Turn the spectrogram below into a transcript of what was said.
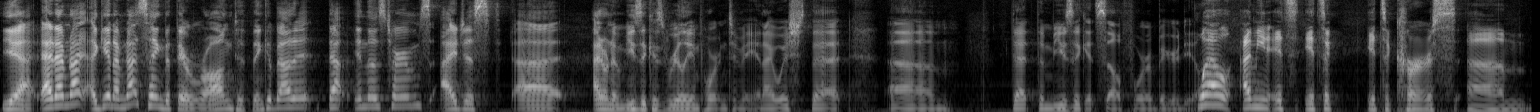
yeah, and I'm not again. I'm not saying that they're wrong to think about it that in those terms. I just uh, I don't know. Music is really important to me, and I wish that um, that the music itself were a bigger deal. Well, I mean, it's it's a it's a curse, um,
